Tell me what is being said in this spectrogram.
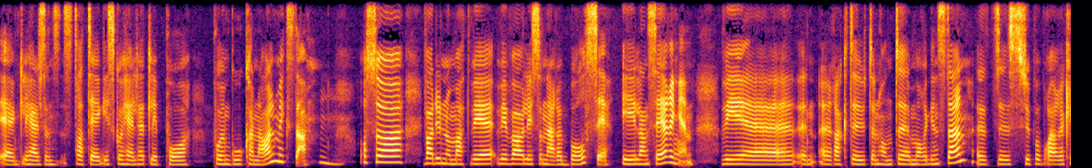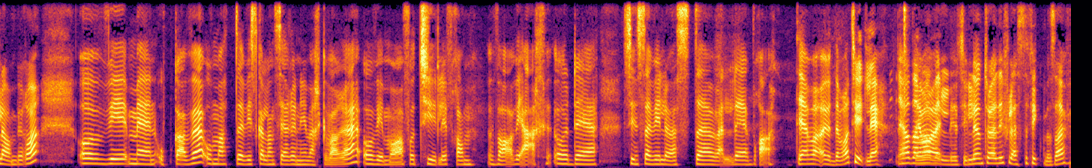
egentlig helt sånn strategisk og helhetlig på, på en god kanalmiks, da. Mm. Og så var det jo noe med at vi, vi var litt sånn nære ballsy i lanseringen. Vi eh, rakte ut en hånd til Morgenstern, et eh, superbra reklamebyrå, med en oppgave om at vi skal lansere en ny merkevare, og vi må få tydelig fram hva vi er. Og det syns jeg vi løste veldig bra. Det var, det var tydelig. Ja, den Det var, veldig tydelig. Den tror jeg de fleste fikk med seg.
